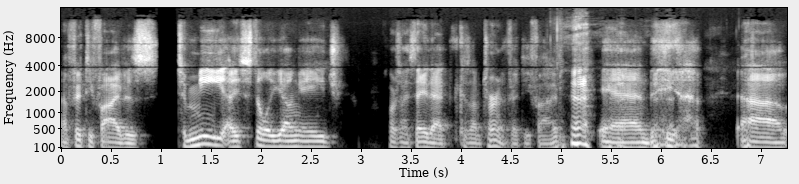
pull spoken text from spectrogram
uh, 55 is to me, is still a young age. Of course, I say that because I'm turning 55 and yeah, uh,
